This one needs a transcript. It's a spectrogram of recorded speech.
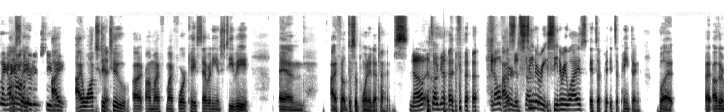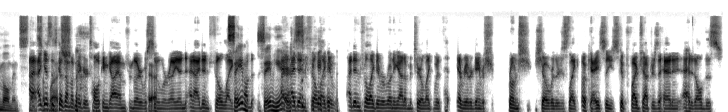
Like I I'll got a hundred inch TV. I I watched it too uh, on my my 4K 70 inch TV, and I felt disappointed at times. No, it's all good. In all fairness, Dark- scenery scenery wise, it's a it's a painting, but at other moments, I, I so guess it's because. I'm a bigger Tolkien guy. I'm familiar with Yeah. Silmarillion, and I didn't feel like same on the- same here. I, I didn't feel like it. I didn't feel like they were running out of material like with every other Game of Thrones sh- show, where they're just like, okay, so you skipped five chapters ahead and added all this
